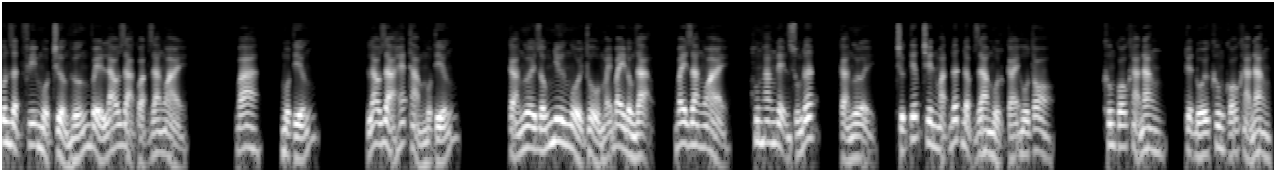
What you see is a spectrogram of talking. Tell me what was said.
quân giật phi một trường hướng về lão giả quạt ra ngoài. Ba, một tiếng. Lão giả hét thảm một tiếng. Cả người giống như ngồi thổ máy bay đồng dạng, bay ra ngoài, hung hăng nện xuống đất, cả người trực tiếp trên mặt đất đập ra một cái hố to không có khả năng, tuyệt đối không có khả năng.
